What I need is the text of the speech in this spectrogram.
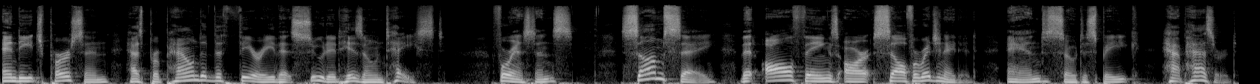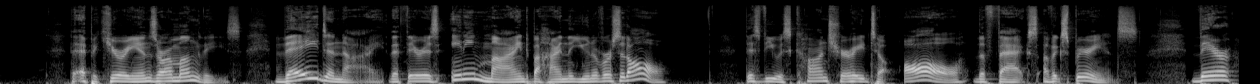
and each person has propounded the theory that suited his own taste. For instance, some say that all things are self originated and, so to speak, haphazard. The Epicureans are among these. They deny that there is any mind behind the universe at all. This view is contrary to all the facts of experience, their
